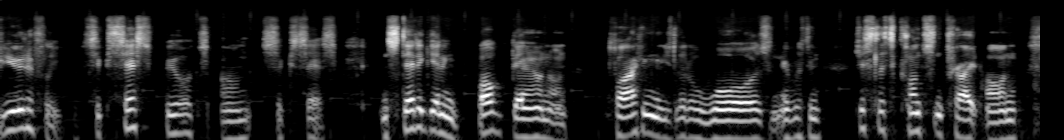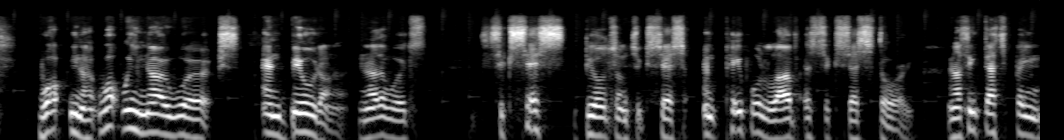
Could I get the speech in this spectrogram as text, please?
beautifully Success builds on success. Instead of getting bogged down on fighting these little wars and everything, just let's concentrate on what you know what we know works and build on it. In other words, success builds on success, and people love a success story. And I think that's been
